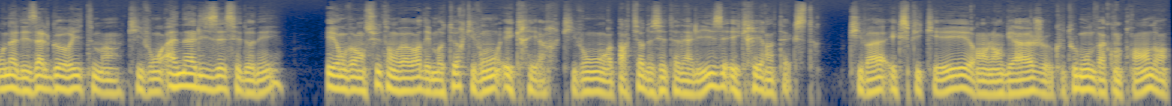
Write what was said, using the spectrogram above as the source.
on a des algorithmes qui vont analyser ces données, et on va ensuite on va avoir des moteurs qui vont écrire, qui vont à partir de cette analyse écrire un texte qui va expliquer en langage que tout le monde va comprendre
